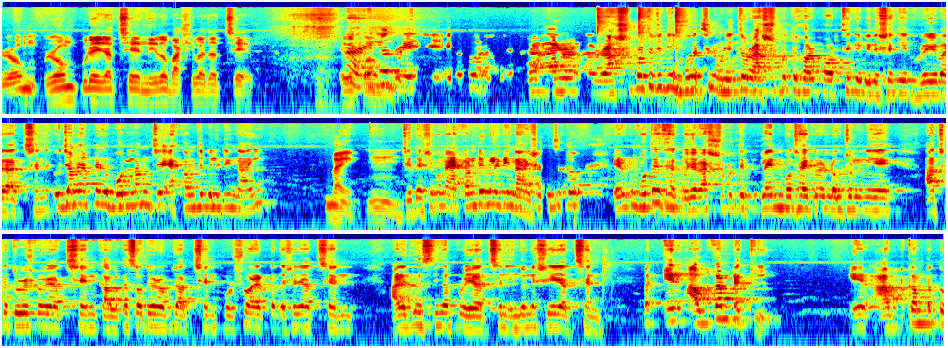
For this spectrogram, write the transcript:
রোম রোম পুড়ে যাচ্ছে নীরব বাঁশি বাজাচ্ছে হ্যাঁ, রাষ্ট্রপতি যিনি হয়েছেন উনি তো রাষ্ট্রপতি হওয়ার পর থেকে বিদেশে গিয়ে ঘুরে বেড়াচ্ছেন ওই যে আমি আপনাকে বললাম যে অ্যাকাউন্টেবিলিটি নাই নাই যে দেশে কোনো অ্যাকাউন্টেবিলিটি নাই, সে দেশে তো এরকম হতেই থাকবে যে রাষ্ট্রপতি প্লেন বোঝাই করে লোকজন নিয়ে আজকে তুরস্ক যাচ্ছেন, কালকে সৌদি আরব যাচ্ছেন, পরশু আরেকটা দেশে যাচ্ছেন, আরেকদিন সিঙ্গাপুরে যাচ্ছেন ইন্দোনেশিয়া যাচ্ছেন। বাট এর আউটকামটা কি? এর আউটকামটা তো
